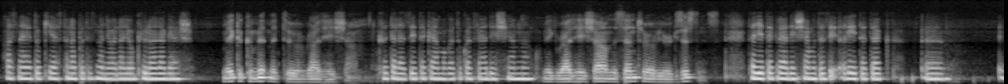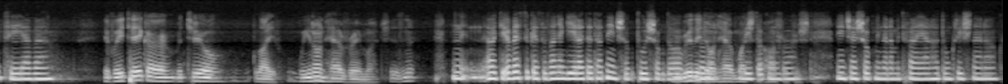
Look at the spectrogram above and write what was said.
Használjátok ki ezt a napot, ez nagyon-nagyon különleges. Make a commitment to Radhe Sham. Kötelezzétek el magatokat Rádésiámnak. Make Radhe Sham the center of your existence. Tegyétek Rádésiámot az létetek ö, céljává. If we take our material life, we don't have very much, isn't it? Hogy veszük ezt az anyagi életet, hát nincs sok, túl sok We dolog, really dolog don't have much to offer. Krishna. Nincsen sok minden, amit felajánlhatunk Krisnának.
